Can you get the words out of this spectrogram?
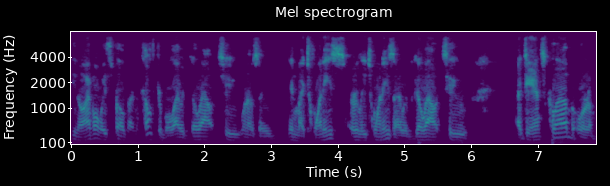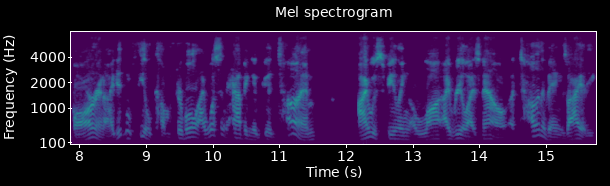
you know, I've always felt uncomfortable. I would go out to when I was in my twenties, early twenties. I would go out to a dance club or a bar, and I didn't feel comfortable. I wasn't having a good time. I was feeling a lot. I realize now a ton of anxiety.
